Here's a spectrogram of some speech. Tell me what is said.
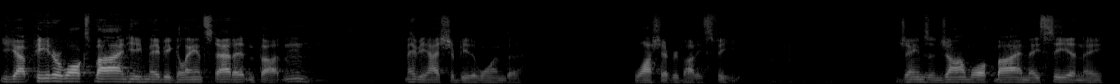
you got Peter walks by and he maybe glanced at it and thought, mm, maybe I should be the one to wash everybody's feet. James and John walk by and they see it and they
